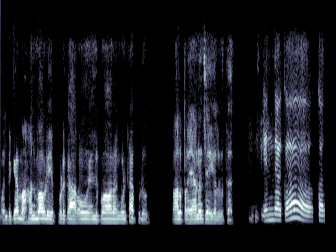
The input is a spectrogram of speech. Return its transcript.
అందుకే మహానుభావులు ఎప్పుడు కాలం వెళ్ళిపోవాలనుకుంటే అప్పుడు వాళ్ళు ప్రయాణం చేయగలుగుతారు. ఇందాక కర్పూరం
